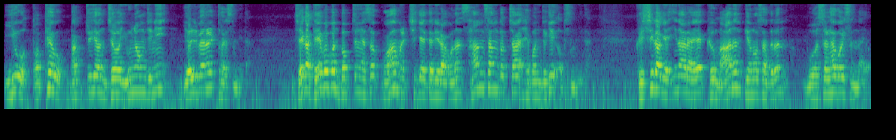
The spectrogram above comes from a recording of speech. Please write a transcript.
이후 도태우, 박주현, 저 윤용진이 열변을 토했습니다. 제가 대법원 법정에서 고함을 치게 되리라고는 상상조차 해본 적이 없습니다. 그 시각에 이 나라의 그 많은 변호사들은 무엇을 하고 있었나요?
